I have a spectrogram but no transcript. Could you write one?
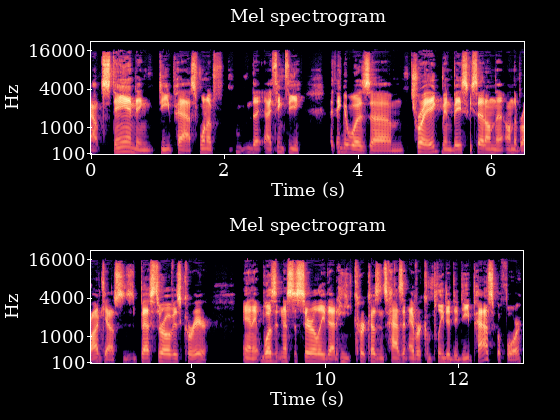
outstanding deep pass. One of the, I think the I think it was um, Troy Aikman basically said on the on the broadcast, best throw of his career and it wasn't necessarily that he Kirk Cousins hasn't ever completed a deep pass before.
